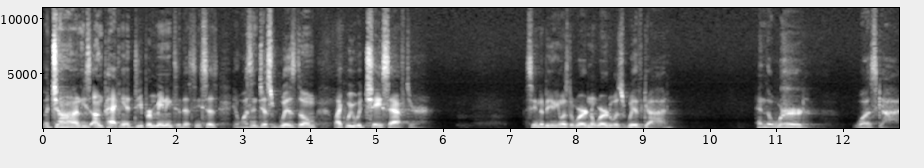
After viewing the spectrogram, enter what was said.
But John, he's unpacking a deeper meaning to this. And he says it wasn't just wisdom like we would chase after. See, in the beginning was the Word, and the Word was with God, and the Word was God.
